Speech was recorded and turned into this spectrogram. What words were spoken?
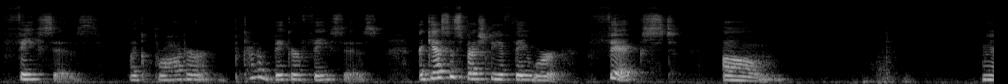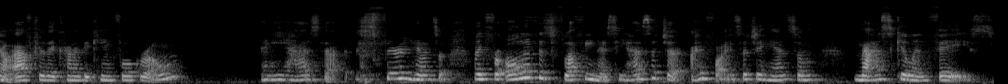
faces, like broader, kind of bigger faces. I guess especially if they were fixed, um, you know, after they kind of became full grown. And he has that. He's very handsome. Like for all of his fluffiness, he has such a, I find, such a handsome masculine face.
